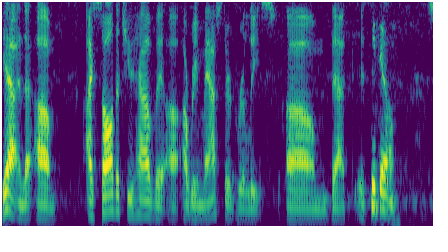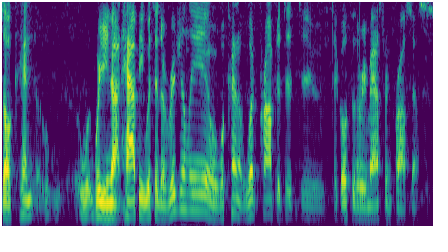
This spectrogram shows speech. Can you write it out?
Yeah, and uh, um, I saw that you have a, a remastered release um, that is. We do. So can were you not happy with it originally, or what kind of what prompted it to to go through the remastering process?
